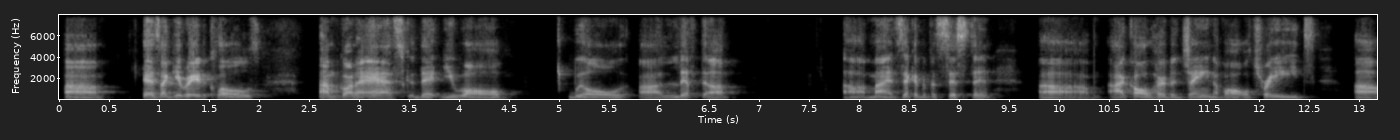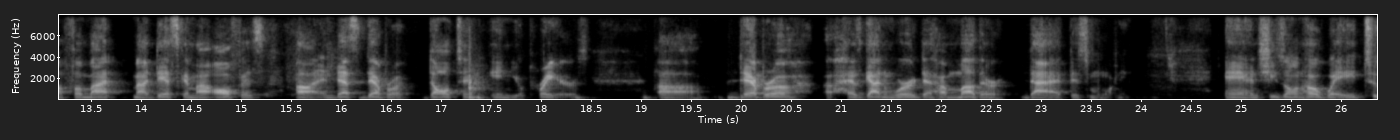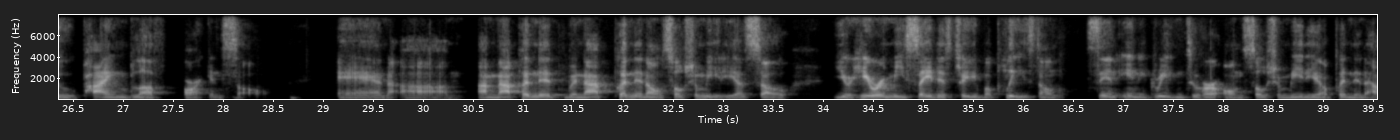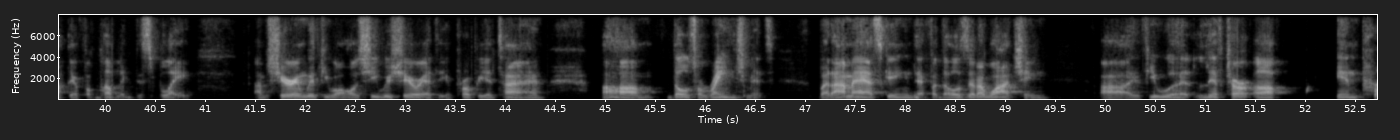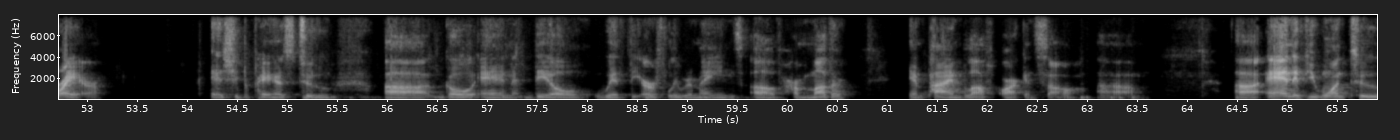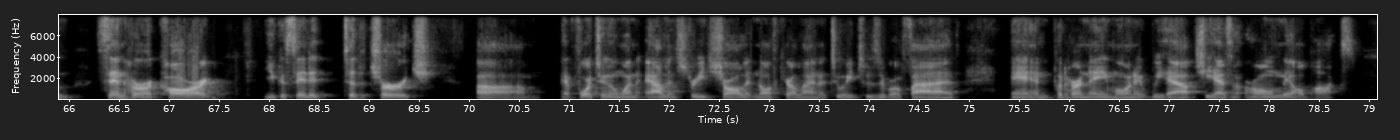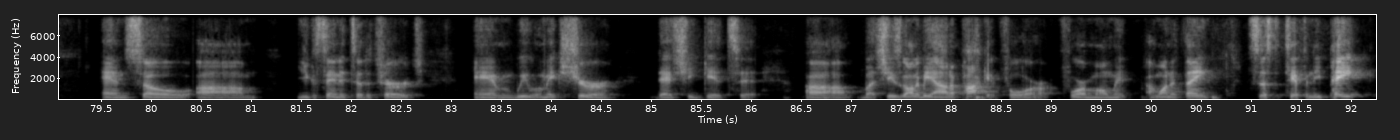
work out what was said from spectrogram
Um, as I get ready to close, I'm going to ask that you all will uh, lift up uh, my executive assistant. Um, I call her the Jane of all trades uh, for my, my desk in my office, uh, and that's Deborah Dalton in your prayers. Uh, Deborah has gotten word that her mother died this morning and she's on her way to Pine Bluff, Arkansas. And um, I'm not putting it, we're not putting it on social media. So you're hearing me say this to you, but please don't send any greeting to her on social media or putting it out there for public display. I'm sharing with you all, she will share at the appropriate time um, those arrangements. But I'm asking that for those that are watching, uh, if you would lift her up in prayer as she prepares to uh, go and deal with the earthly remains of her mother in Pine Bluff, Arkansas. Um, uh, and if you want to send her a card, you can send it to the church um, at 1401 Allen Street, Charlotte, North Carolina, 28205, and put her name on it. We have she has her own mailbox, and so um, you can send it to the church and we will make sure that she gets it. Uh, but she's going to be out of pocket for for a moment. I want to thank Sister Tiffany Pate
